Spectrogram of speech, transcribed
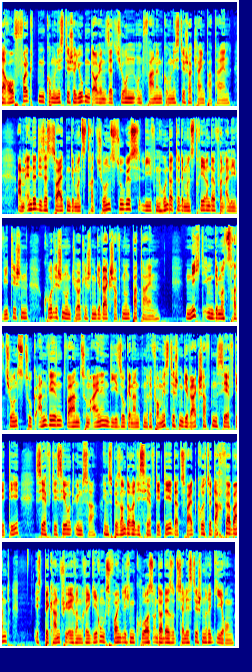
Darauf folgten kommunistische Jugendorganisationen und Fahnen kommunistischer Kleinparteien. Am Ende dieses zweiten Demonstrationszuges liefen hunderte Demonstrierende von alevitischen, kurdischen und türkischen Gewerkschaften und Parteien. Nicht im Demonstrationszug anwesend waren zum einen die sogenannten reformistischen Gewerkschaften CFDT, CFTC und UNSA, insbesondere die CFDT, der zweitgrößte Dachverband ist bekannt für ihren regierungsfreundlichen Kurs unter der sozialistischen Regierung.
